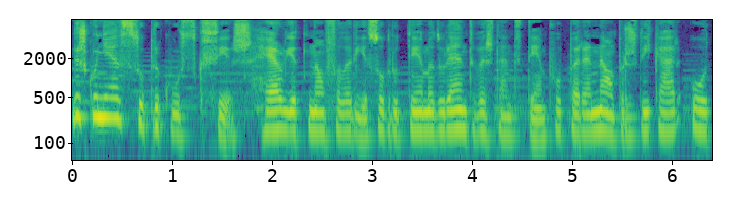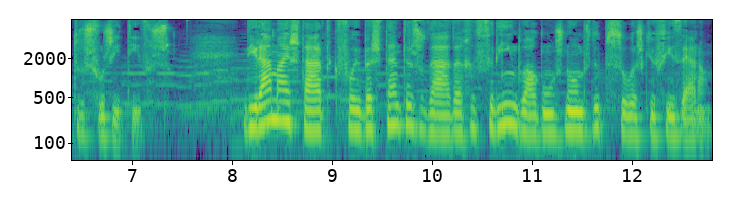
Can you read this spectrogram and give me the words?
Desconhece o percurso que fez. Harriet não falaria sobre o tema durante bastante tempo para não prejudicar outros fugitivos. Dirá mais tarde que foi bastante ajudada referindo alguns nomes de pessoas que o fizeram.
